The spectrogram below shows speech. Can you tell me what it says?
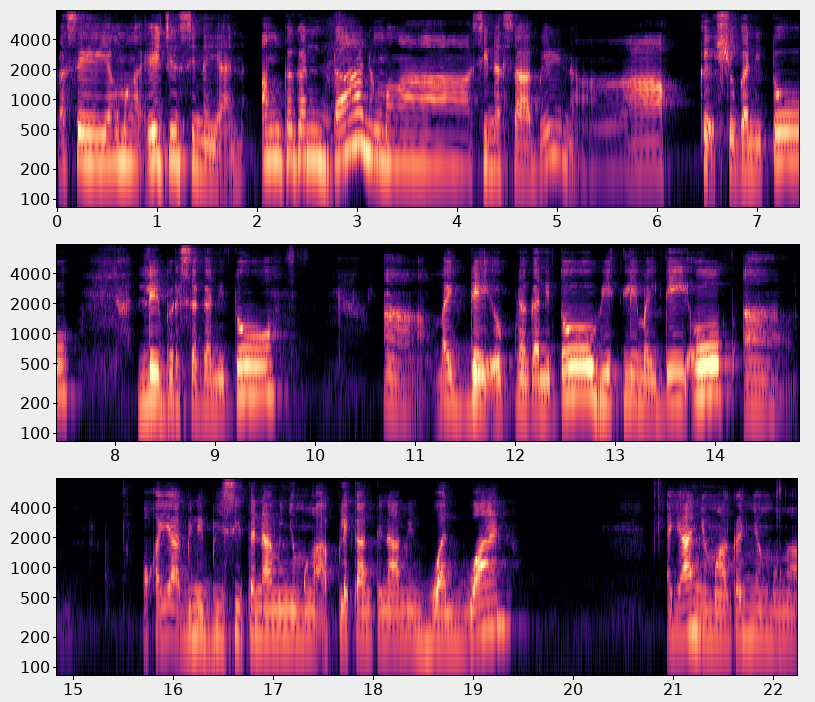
Kasi yung mga agency na yan, ang gaganda ng mga sinasabi na ah, kesyo ganito, libre sa ganito, uh, may day off na ganito, weekly may day off, uh, o kaya binibisita namin yung mga aplikante namin one-one, ayan, yung mga ganyang mga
